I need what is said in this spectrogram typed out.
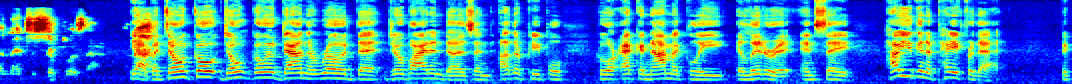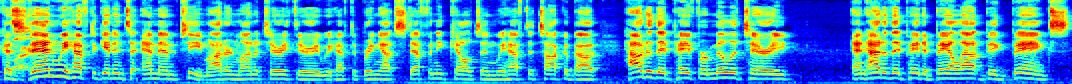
and it's as simple as that. Yeah, that, but don't go don't go down the road that Joe Biden does and other people who are economically illiterate and say, "How are you going to pay for that?" Because right. then we have to get into MMT, modern monetary theory. We have to bring out Stephanie Kelton. We have to talk about how do they pay for military and how do they pay to bail out big banks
